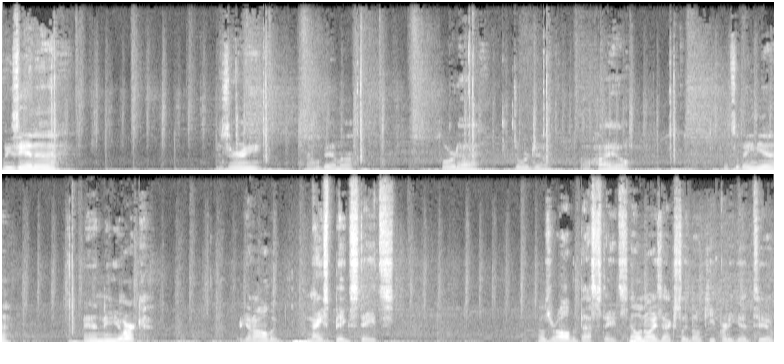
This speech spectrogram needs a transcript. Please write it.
Louisiana, Missouri, Alabama, Florida, Georgia, Ohio, Pennsylvania, and New York. We got all the nice big states. Those are all the best states. Illinois is actually low key pretty good too.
